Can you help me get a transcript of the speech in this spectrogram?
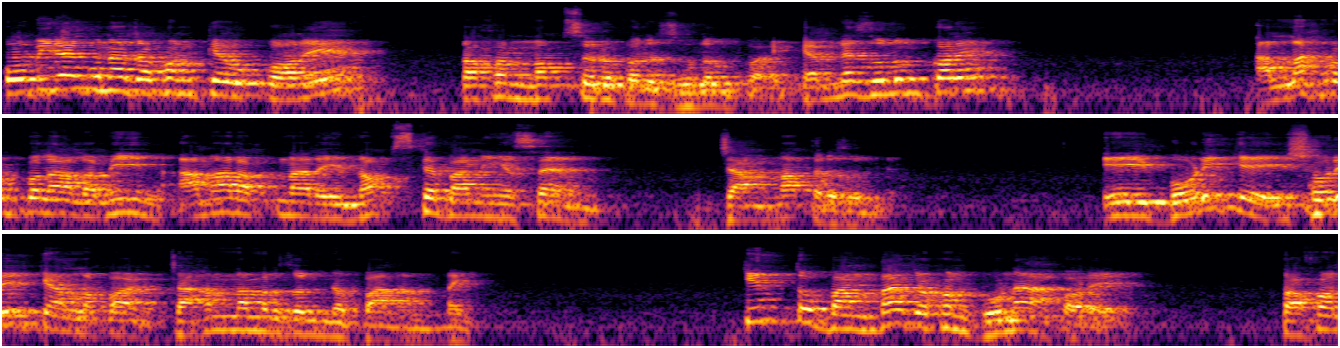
কবিরা গুনাহ যখন কেউ করে তখন নফসের উপরে জুলুম করে। কেমনে জুলুম করে? আল্লাহ রব্বুল আলমিন আমার আপনার এই নফসকে বানিয়েছেন জান্নাতের জন্য। এই বডিকে শরীরকে আল্লাপাক জাহান্নামের জন্য বানান নাই। কিন্তু বান্দা যখন গুনাহ করে, তখন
